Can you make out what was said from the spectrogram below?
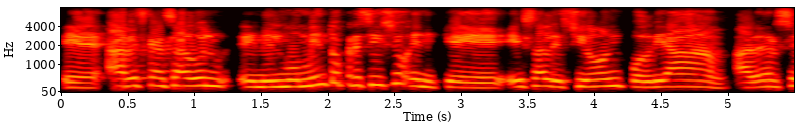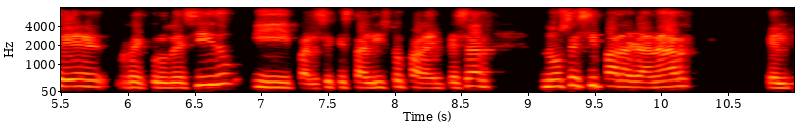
eh, ha descansado en el momento preciso en que esa lesión podría haberse recrudecido y parece que está listo para empezar no sé si para ganar el,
